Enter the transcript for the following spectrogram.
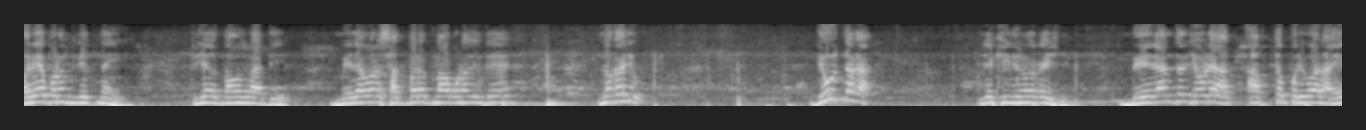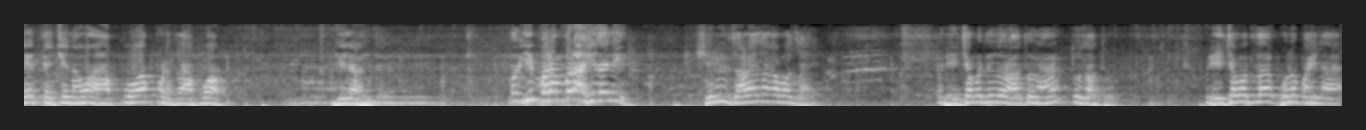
मर्यापर्यंत देत नाही. तुझ्याच नावानं राहते. मेल्यावर सातबारात नाव कोणाला देते? नका देऊ. देऊच नका. लेखी देऊ नका काहीच नाही. मेल्यानंतर जेवढे आत आप्त परिवार आहेत त्याचे नावं आपोआप पडतात आपोआप गेल्यानंतर. मग ही परंपरा अशी झाली. शरीर जाळायचा कामाचा आहे. पण ह्याच्यामध्ये जो राहतो ना तो जातो. ह्याच्यामधला कोण पाहिला?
